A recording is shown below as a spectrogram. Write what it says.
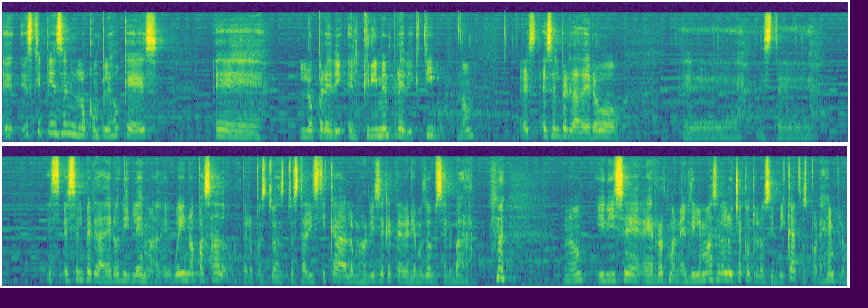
es que piensen lo complejo que es lo el crimen predictivo, no es, el verdadero este es, el verdadero dilema de güey, no ha pasado, pero pues tu, estadística a lo mejor dice que deberíamos de observar. ¿no? Y dice eh, Rockman, el dilema es la lucha contra los sindicatos, por ejemplo.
